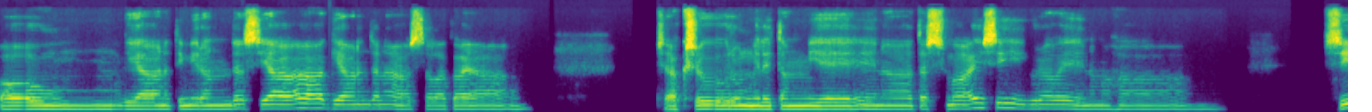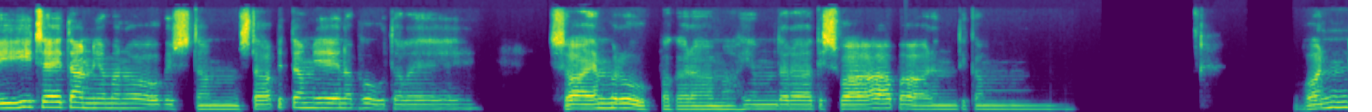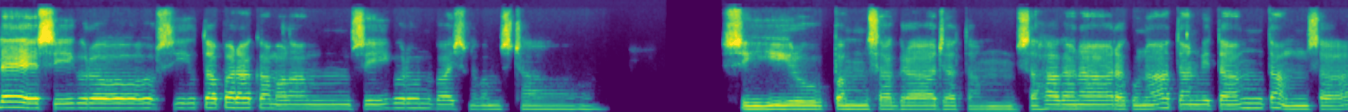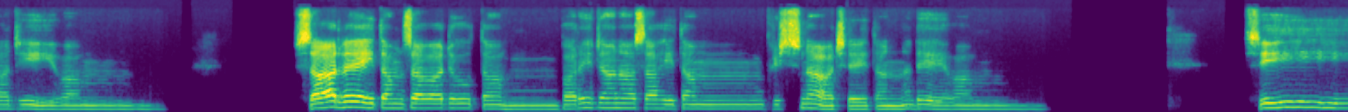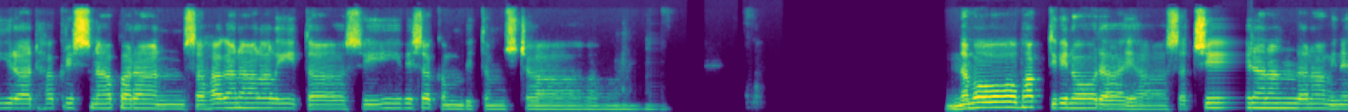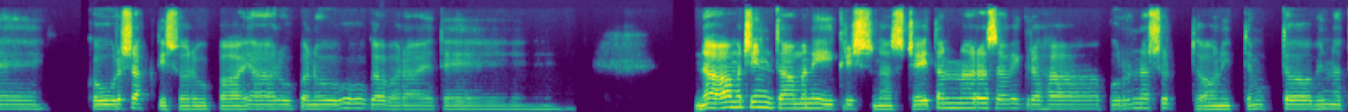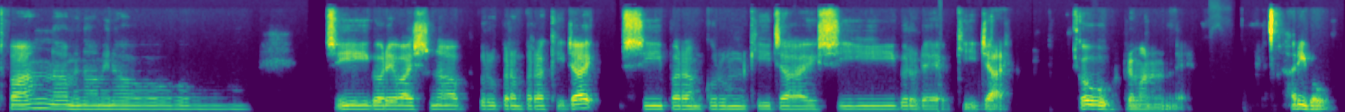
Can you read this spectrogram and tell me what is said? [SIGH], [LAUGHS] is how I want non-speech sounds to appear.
ॐ ज्ञानतिमिरन्दस्य ज्ञानञ्जनशलाकया चक्षुरुन्मिलितं येन तस्मै श्रीगुरवे नमः श्रीचैतन्यमनोभीष्टं स्थापितं येन भूतले स्वयं रूपकरामह्यं ददाति स्वापारन्तिकम् Vande Siguro Siutapara Kamalam Sigurun Vaisnavamscha Sirupam Sagrajatam Sahagana Raghunathanvitam Tam Sajivam Sarvaitam Savadutam Parijana Sahitam Krishna Chaitanya Devam. तं सजीवम् सर्वैतं सवधूतं परिजनसहितं कृष्णचैतन्यदेवम् श्रीराधाकृष्णपरान् सहगना ललिता श्रीविशकम्बितंश्च नमो भक्तिविनोदाय सच्चिदानन्दनामिने कौरशक्तिस्वरूपाय रूपनुगवराय ते नामचिन्तामणि कृष्णश्चैतन्यरसविग्रह पूर्णशुद्धो नित्यमुक्तो भिन्नत्वां नाम नामिनो श्री गौरे वैष्णव गुरु परंपरा की जय श्री परम गुरुन की जय श्री गुरुदेव की जय Go Premanande. Haribo.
